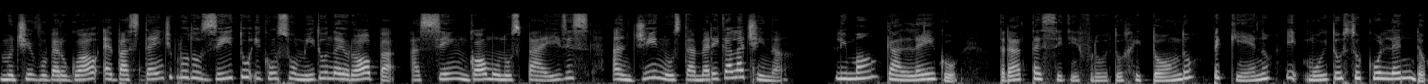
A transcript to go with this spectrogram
motivo pelo qual é bastante produzido e consumido na Europa, assim como nos países andinos da América Latina. Limão galego Trata-se de fruto redondo, pequeno e muito suculento.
